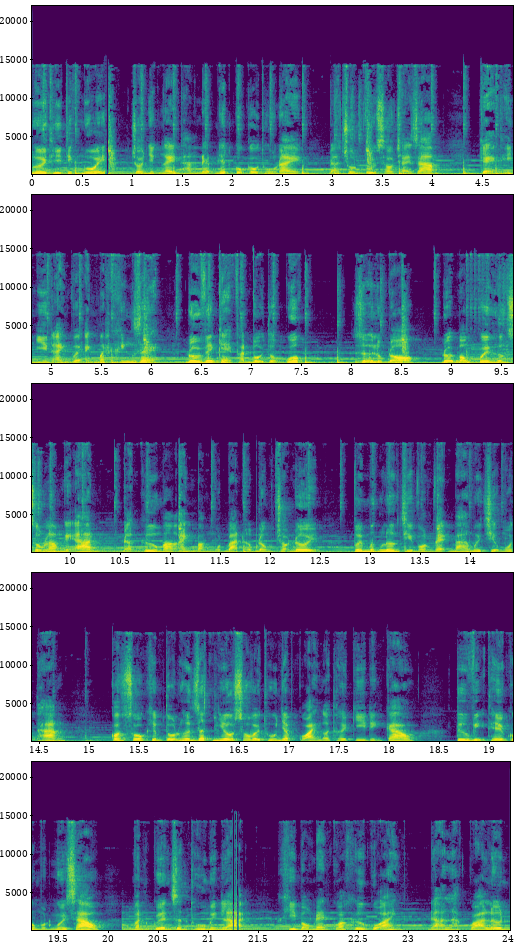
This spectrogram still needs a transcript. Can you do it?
Người thì tiếc nuối cho những ngày tháng đẹp nhất của cầu thủ này đã chôn vùi sau trại giam, kẻ thì nhìn anh với ánh mắt khinh rẻ đối với kẻ phản bội tổ quốc. Giữa lúc đó, đội bóng quê hương sông Lam Nghệ An đã cưu mang anh bằng một bản hợp đồng trọn đời với mức lương chỉ vỏn vẹn 30 triệu một tháng, con số khiêm tốn hơn rất nhiều so với thu nhập của anh ở thời kỳ đỉnh cao. Từ vị thế của một ngôi sao, Văn Quyến dần thu mình lại khi bóng đen quá khứ của anh đã là quá lớn.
